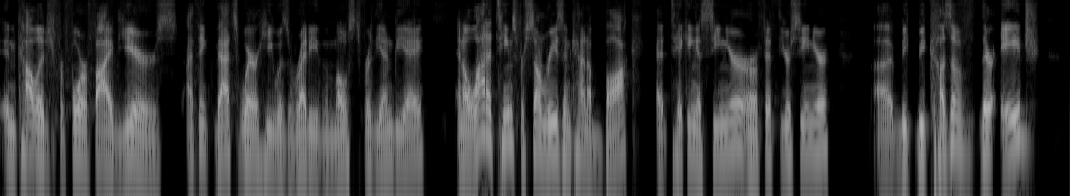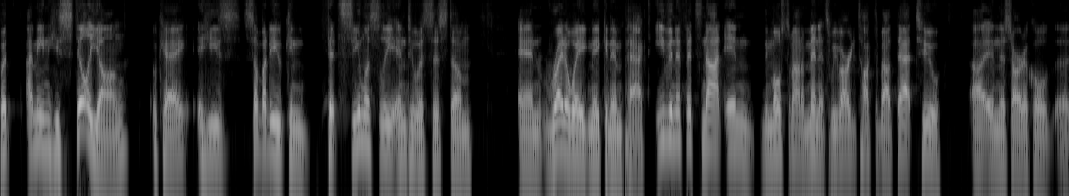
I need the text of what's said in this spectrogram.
in college for four or five years, I think that's where he was ready the most for the NBA. And a lot of teams, for some reason, kind of balk at taking a senior or a fifth year senior uh, be- because of their age. But I mean, he's still young. Okay. He's somebody who can fit seamlessly into a system and right away make an impact, even if it's not in the most amount of minutes. We've already talked about that too uh, in this article, uh,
